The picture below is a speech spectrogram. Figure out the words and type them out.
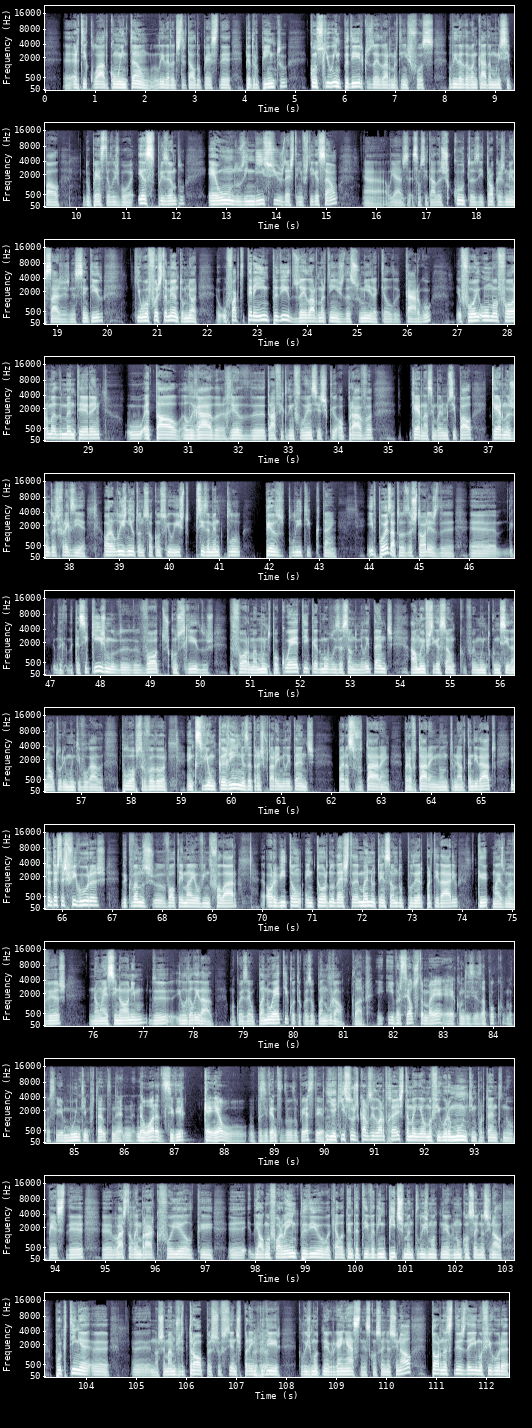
articulado com o então líder da distrital do PSD, Pedro Pinto, conseguiu impedir que José Eduardo Martins fosse líder da bancada municipal do PSD Lisboa. Esse, por exemplo, é um dos indícios desta investigação. Ah, aliás, são citadas escutas e trocas de mensagens nesse sentido, que o afastamento, ou melhor, o facto de terem impedido José Eduardo Martins de assumir aquele cargo foi uma forma de manterem o, a tal alegada rede de tráfico de influências que operava quer na Assembleia Municipal, quer nas juntas de freguesia. Ora, Luís Newton só conseguiu isto precisamente pelo peso político que tem. E depois há todas as histórias de, eh, de, de, de caciquismo, de, de, votos conseguidos de forma muito pouco ética, de mobilização de militantes. Há uma investigação que foi muito conhecida na altura e muito divulgada pelo Observador, em que se viam carrinhas a transportarem militantes para se votarem para votarem num determinado candidato, e portanto estas figuras de que vamos eh, volta e meia ouvindo falar eh, orbitam em torno desta manutenção do poder partidário que, mais uma vez, não é sinónimo de ilegalidade. Uma coisa é o plano ético, outra coisa é o plano legal. Claro. E, e Barcelos também é, como dizias há pouco, uma conselheira muito importante né? na hora de decidir quem é o, o presidente do, do PSD. É? E aqui surge Carlos Eduardo Reis, também ele uma figura muito importante no PSD. Uh, basta lembrar que foi ele que, uh, de alguma forma, impediu aquela tentativa de impeachment de Luís Montenegro num Conselho Nacional, porque tinha, uh, nós chamamos de tropas suficientes para uhum. impedir uhum. que Luís Montenegro ganhasse nesse Conselho Nacional. Torna-se desde aí uma figura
